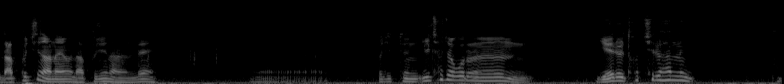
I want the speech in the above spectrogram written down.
뭐 나쁘진 않아요. 나쁘진 않은데 어, 어쨌든 1차적으로는 얘를 터치를 하는 부,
